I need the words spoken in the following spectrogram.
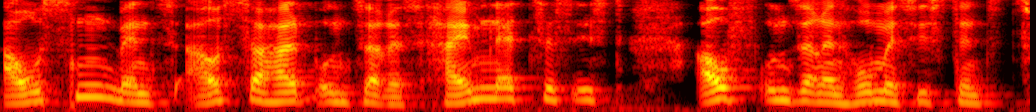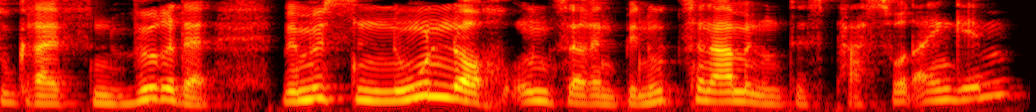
außen, wenn es außerhalb unseres Heimnetzes ist, auf unseren Home Assistant zugreifen würde. Wir müssen nun noch unseren Benutzernamen und das Passwort eingeben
